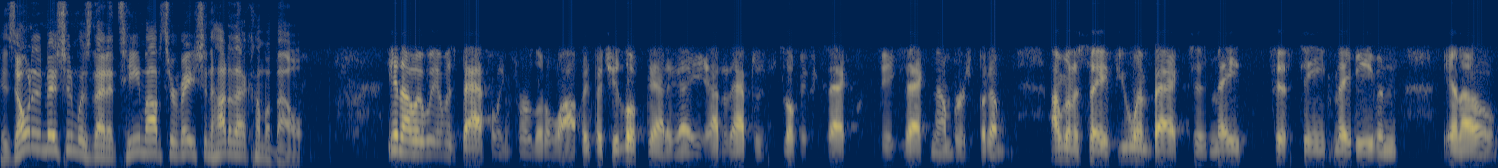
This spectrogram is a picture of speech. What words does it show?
his own admission? Was that a team observation? How did that come about? You know, it, it was baffling for a little while, but but you looked at it. I, I don't have to look at exact the exact numbers, but I'm I'm going to say if you went back to May 15th, maybe even you know,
